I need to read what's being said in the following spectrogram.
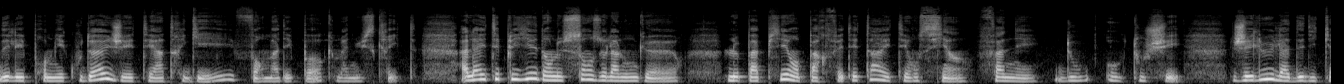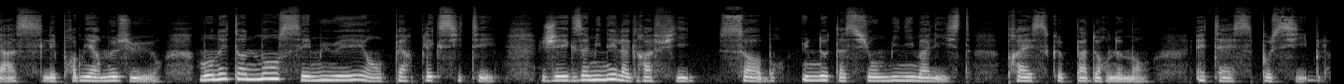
Dès les premiers coups d'œil, j'ai été intriguée, format d'époque, manuscrite. Elle a été pliée dans le sens de la longueur. Le papier en parfait état était ancien, fané, doux au toucher. J'ai lu la dédicace, les premières mesures. Mon étonnement s'est mué en perplexité. J'ai examiné la graphie, sobre, une notation minimaliste, presque pas d'ornement. Était-ce possible?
